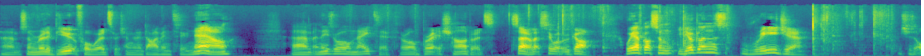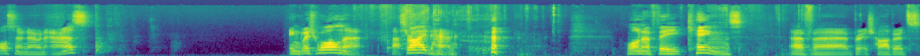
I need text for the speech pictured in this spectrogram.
um, some really beautiful woods, which I'm going to dive into now. Um, and these are all native; they're all British hardwoods. So let's see what we've got. We have got some Juglans regia, which is also known as English walnut. That's right, Dan. One of the kings of uh, British hardwoods.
